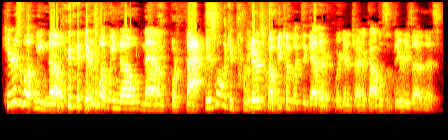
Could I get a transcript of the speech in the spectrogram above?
Here's what we know. Here's what we know now for fact. Here's what we can prove. Here's what we can put together. We're going to try to cobble some theories out of this.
